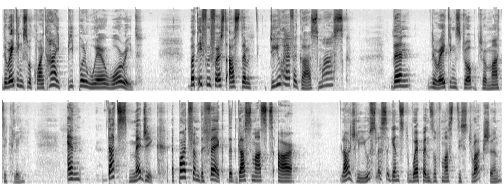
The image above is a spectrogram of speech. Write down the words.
The ratings were quite high. People were worried. But if we first asked them, Do you have a gas mask? then the ratings dropped dramatically. And that's magic, apart from the fact that gas masks are largely useless against weapons of mass destruction,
